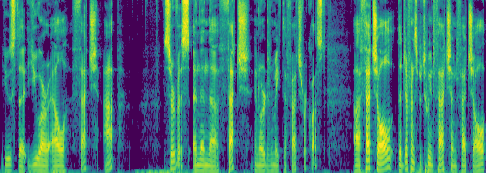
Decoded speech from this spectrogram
use the URL fetch app service, and then the fetch in order to make the fetch request. Uh, fetch all, the difference between fetch and fetch all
